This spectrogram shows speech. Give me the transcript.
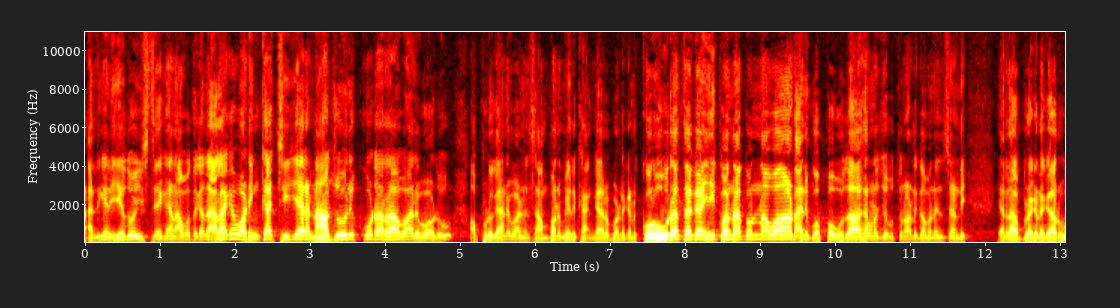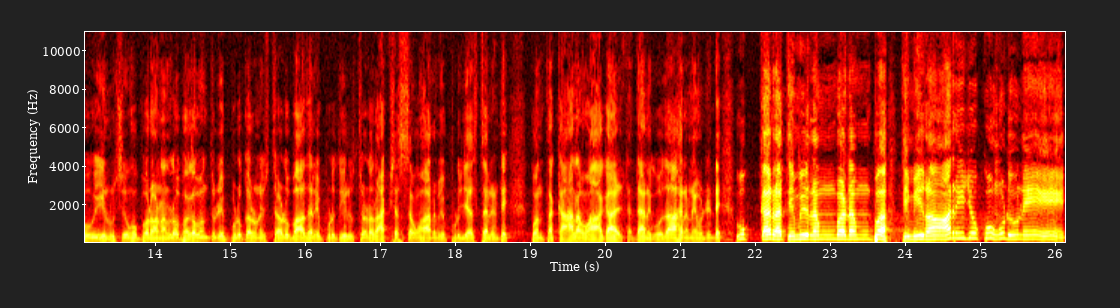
అందుకని ఏదో ఇస్తే కానీ అవ్వదు కదా. అలాగే వాడు ఇంకా చెయ్యాలి. నా జోలికి కూడా రావాలి వాడు. అప్పుడు కానీ వాడిని సంపన మీరు కంగారు పడకండి. క్రూరతగా ఈ కొనకున్నవాడు అని గొప్ప ఉదాహరణ చెబుతున్నాడు. గమనించండి. ఎర్రాప్రగడ గారు ఈ నృసింహ పురాణంలో భగవంతుడు ఎప్పుడు కరుణిస్తాడు బాధలు ఎప్పుడు తీరుస్తాడు రాక్షస సంహారం ఎప్పుడు చేస్తారంటే కొంతకాలం ఆగాలట. దానికి ఉదాహరణ ఏమిటంటే ఉక్కర తిమిరంబడంప తిమిరారియు కూడునే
